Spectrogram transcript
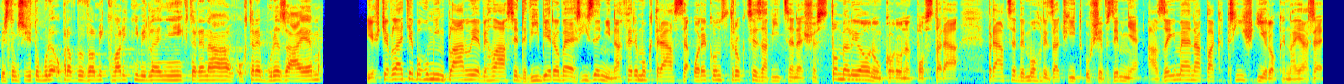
Myslím si, že to bude opravdu velmi kvalitní bydlení, které na, o které bude zájem. Ještě v létě Bohumín plánuje vyhlásit výběrové řízení na firmu, která se o rekonstrukci za více než 100 milionů korun postará. Práce by mohly začít už v zimě a zejména pak příští rok na jaře.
